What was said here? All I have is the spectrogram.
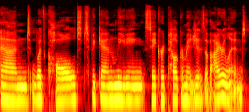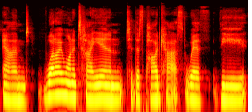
and was called to begin leading sacred pilgrimages of Ireland. And what I want to tie in to this podcast with the,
